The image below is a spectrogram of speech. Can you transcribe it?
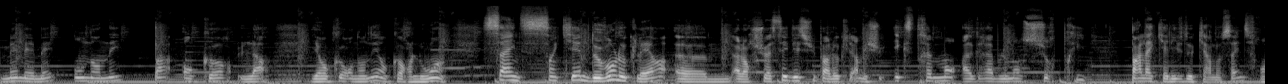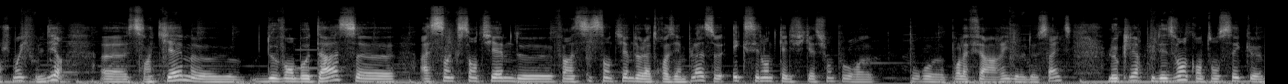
mais, mais, mais, on n'en est encore là. Et encore, on en est encore loin. Sainz cinquième devant Leclerc. Euh, alors, je suis assez déçu par Leclerc, mais je suis extrêmement agréablement surpris par la qualif de Carlos Sainz, franchement, il faut le dire. Euh, cinquième euh, devant Bottas, à 5 centièmes de, enfin 6 centièmes de la troisième place, excellente qualification pour, euh, pour, la Ferrari de, Sainz. Leclerc plus décevant quand on sait que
